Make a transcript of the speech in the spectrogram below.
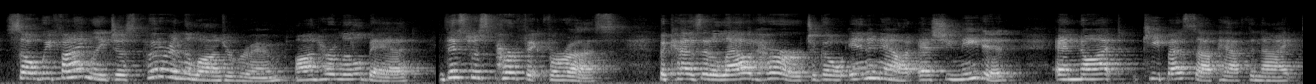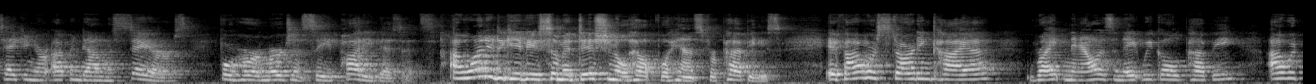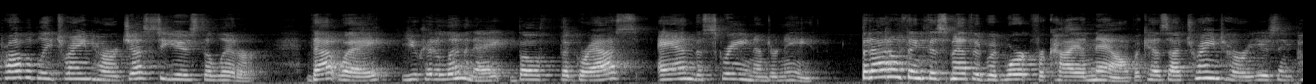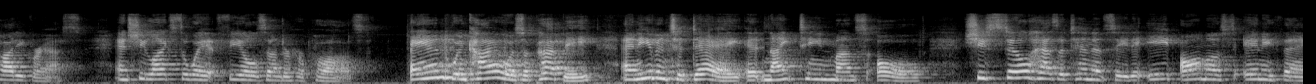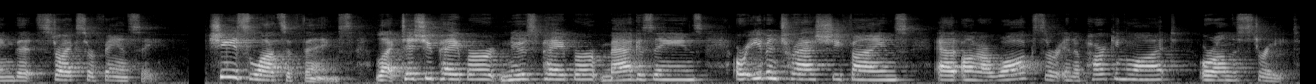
So we finally just put her in the laundry room on her little bed. This was perfect for us because it allowed her to go in and out as she needed and not keep us up half the night, taking her up and down the stairs for her emergency potty visits. I wanted to give you some additional helpful hints for puppies. If I were starting Kyiah, right now as an eight week old puppy, I would probably train her just to use the litter. That way, you could eliminate both the grass and the screen underneath. But I don't think this method would work for Kyiah now because I trained her using potty grass and she likes the way it feels under her paws. And when Kyiah was a puppy, and even today at 19 months old, she still has a tendency to eat almost anything that strikes her fancy. She eats lots of things, like tissue paper, newspaper, magazines, or even trash she finds at, on our walks or in a parking lot or on the street.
